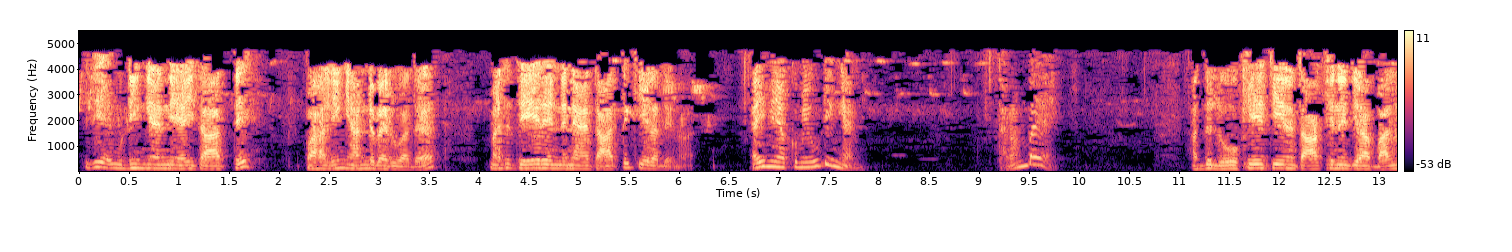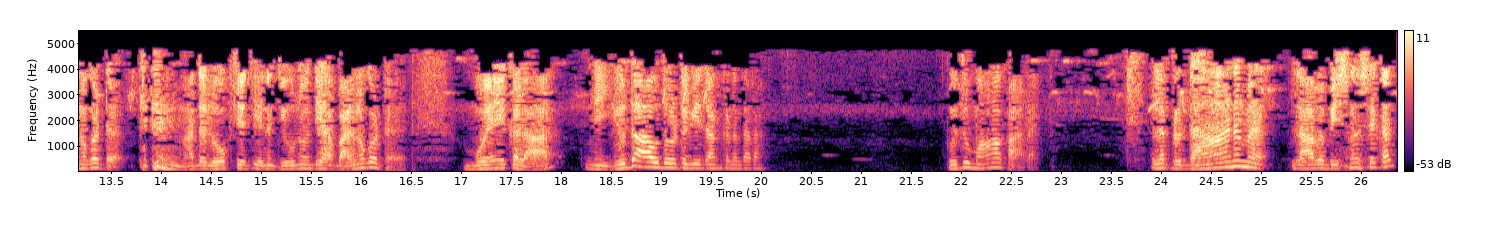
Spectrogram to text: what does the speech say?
ඉතින් උඩින් යන්නේ ඇයි තාත්තේ පහලින් යන්න බැරුවද මට තේරෙන්නේ නැහැ තාත්තේ කියලා දෙනවා. ඇයි මේ අක්කු මේ උඩින් යන්නේ? තරම් බයයි. අද ලෝකයේ තියෙන තාක්ෂණය දිහා බලනකොට අද ලෝකයේ තියෙන දියුණුව දිහා බලනකොට මොයකලා මේ යුද ආයුධ වලට වියදම් කරන තරම් පුදුමාකාරයි. එල ප්‍රධානම ලාභ බිස්නස් එකත්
